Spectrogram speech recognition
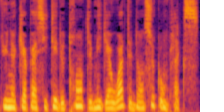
d'une capacité de 30 MW dans ce complexe.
